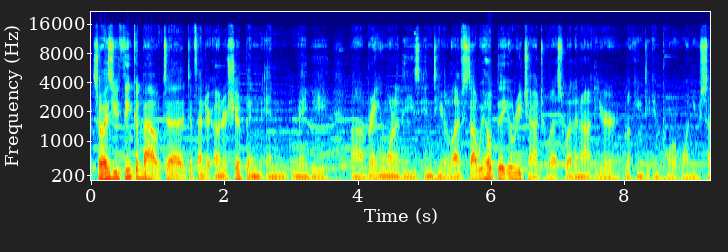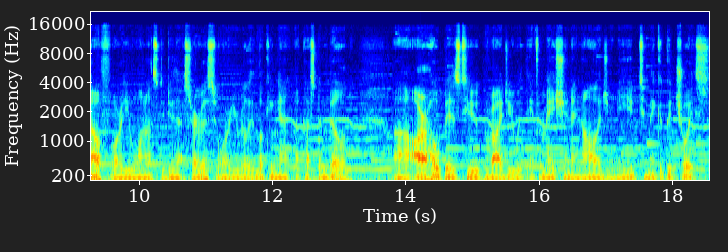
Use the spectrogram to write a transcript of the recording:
So as you think about uh, Defender ownership and, and maybe uh, bringing one of these into your lifestyle, we hope that you'll reach out to us, whether or not you're looking to import one yourself or you want us to do that service or you're really looking at a custom build. Uh, our hope is to provide you with the information and knowledge you need to make a good choice.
